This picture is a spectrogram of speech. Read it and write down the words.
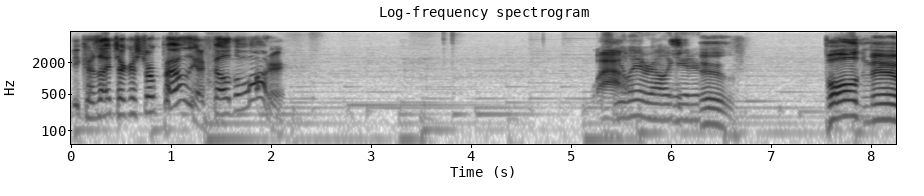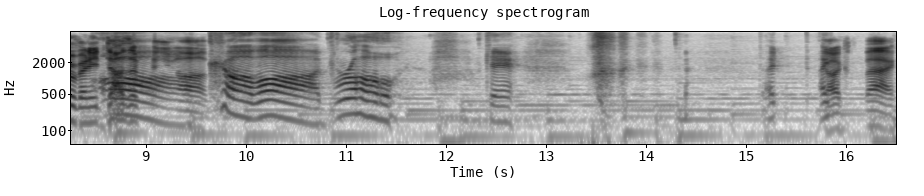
Because I took a stroke penalty. I fell in the water. Wow. See you later, alligator. Move. Bold move, and he doesn't oh, come on, bro. Okay. I, I, back.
